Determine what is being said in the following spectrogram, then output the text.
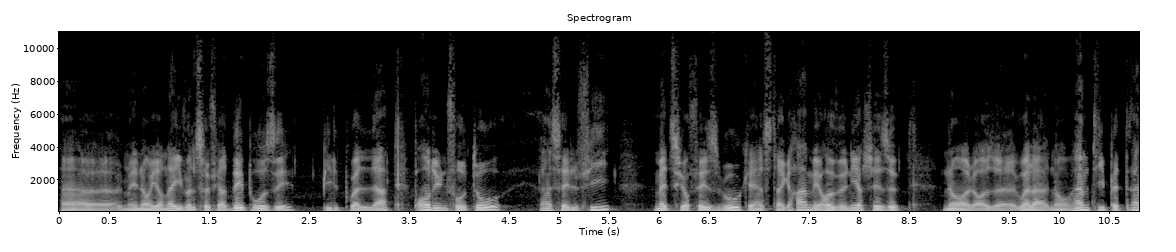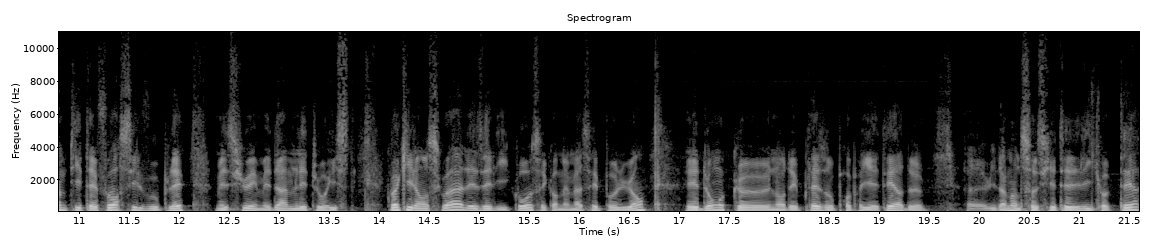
Hein. Euh, mais non, il y en a, ils veulent se faire déposer, pile poil là, prendre une photo, un selfie, mettre sur Facebook et Instagram et revenir chez eux. Non, alors euh, voilà, non. Un petit, effort, s'il vous plaît, messieurs et mesdames les touristes. Quoi qu'il en soit, les hélicos, c'est quand même assez polluant. Et donc, euh, n'en déplaise aux propriétaires de, euh, évidemment, de sociétés d'hélicoptères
